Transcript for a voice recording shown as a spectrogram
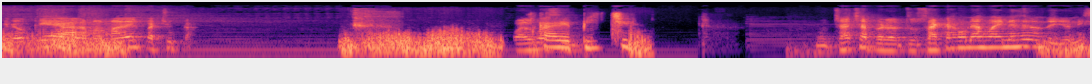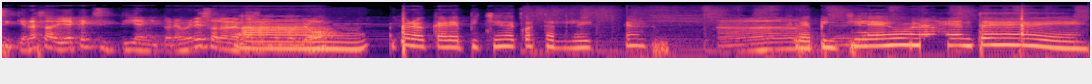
creo que a la mamá del pachuca. O algo así. Carepiche. Muchacha, pero tú sacas unas vainas de donde yo ni siquiera sabía que existían y tú eres venezolana también como yo. Ah, pero Carepiche es de Costa Rica. Ah, Carepiche es una gente.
